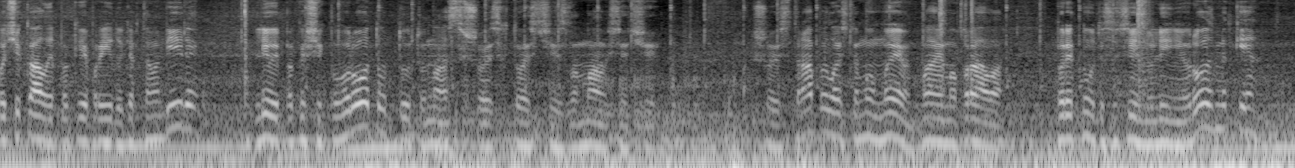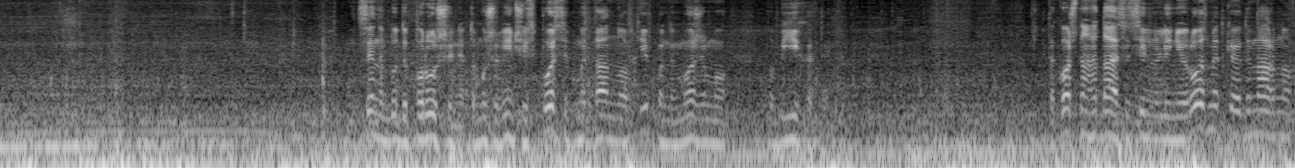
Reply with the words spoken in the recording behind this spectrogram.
Почекали, поки приїдуть автомобілі. Лівий покажчик повороту. Тут у нас щось хтось чи зламався, чи щось трапилось. Тому ми маємо право перетнути суцільну лінію розмітки. І це не буде порушення, тому що в інший спосіб ми дану автівку не можемо об'їхати. Також нагадаю, суцільну лінію розмітки одинарну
